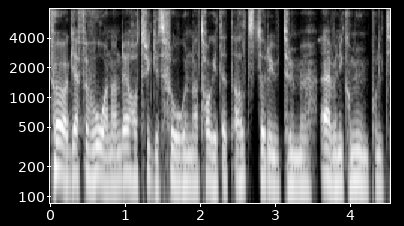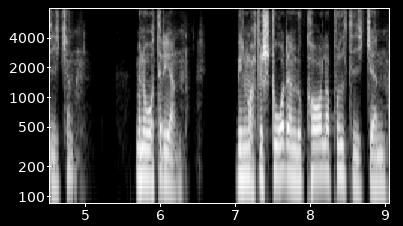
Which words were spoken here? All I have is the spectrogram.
Föga förvånande har trygghetsfrågorna tagit ett allt större utrymme även i kommunpolitiken. Men återigen, vill man förstå den lokala politiken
